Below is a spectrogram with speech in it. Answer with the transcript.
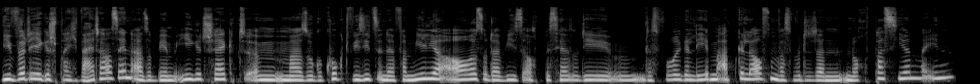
Wie würde Ihr Gespräch weiter aussehen? Also BMI gecheckt, ähm, mal so geguckt, wie sieht's in der Familie aus oder wie ist auch bisher so die, ähm, das vorige Leben abgelaufen? Was würde dann noch passieren bei Ihnen?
